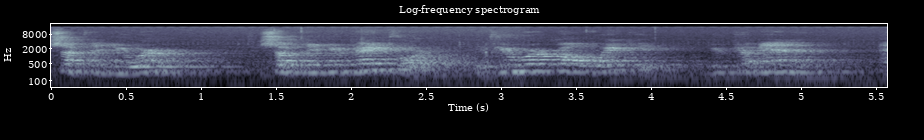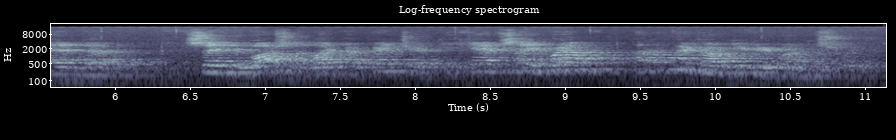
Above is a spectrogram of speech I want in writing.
Something you earn, something you pay for. If you work all weekend, you come in and, and uh, say to the boss, I'd like my paycheck, he can't say, well, I don't think I'll give you one this week.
